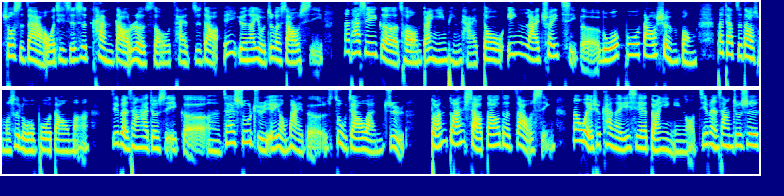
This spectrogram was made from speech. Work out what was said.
说实在哦，我其实是看到热搜才知道，诶，原来有这个消息。那它是一个从短影音平台抖音来吹起的萝卜刀旋风。大家知道什么是萝卜刀吗？基本上它就是一个，嗯，在书局也有卖的塑胶玩具，短短小刀的造型。那我也去看了一些短影音哦，基本上就是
